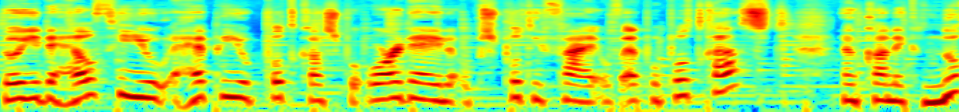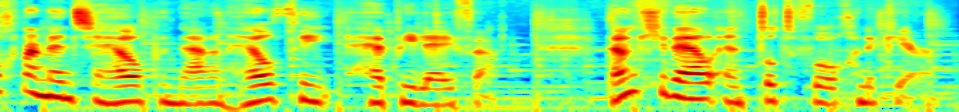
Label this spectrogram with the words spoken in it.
Wil je de Healthy You, Happy You podcast beoordelen op Spotify of Apple Podcast? Dan kan ik nog meer mensen helpen naar een healthy, happy leven. Dankjewel en tot de volgende keer.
